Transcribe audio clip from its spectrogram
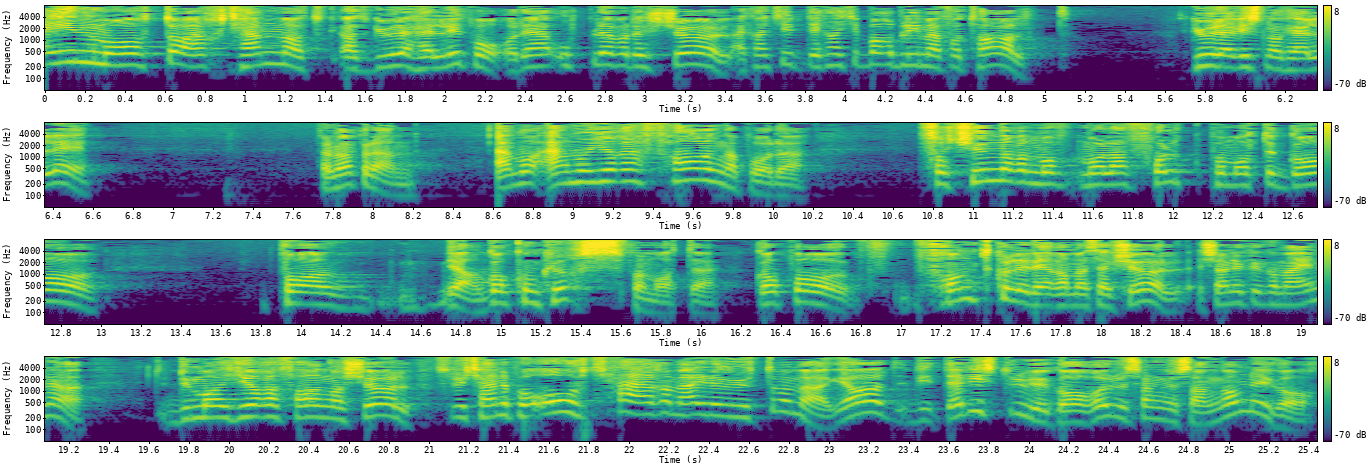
én måte å erkjenne at, at, Gud er hellig på, og det er å oppleve det sjøl. Det kan ikke bare bli meg fortalt. Gud er visstnok hellig. Er du med på den? Jeg må, jeg må gjøre erfaringer på det. Forkynneren må, må la folk på en måte gå på ja, gå konkurs, på en måte. Gå på frontkollidere med seg sjøl. Skjønner du ikke hva jeg mener? Du må gjøre erfaringer sjøl, så du kjenner på 'Å, kjære meg, det er ute med meg'. Ja, Det visste du i går òg. Du sang jo sanger om det i går.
